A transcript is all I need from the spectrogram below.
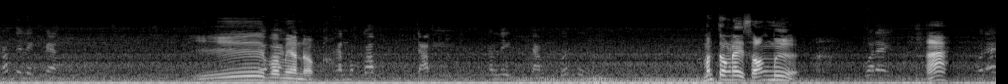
ครับแต่เล็งแปดอีบ่แม่นดอกคันบอกก๊อฟจำคันเล็กจำเบิดมือ มันต้องได้สองมือว่าได้ฮะว่าได้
